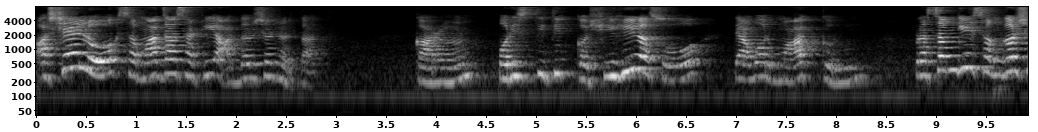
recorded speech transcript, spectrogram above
असे लोक समाजासाठी आदर्श ठरतात. कारण परिस्थिती कशीही असो त्यावर मात करून प्रसंगी संघर्ष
